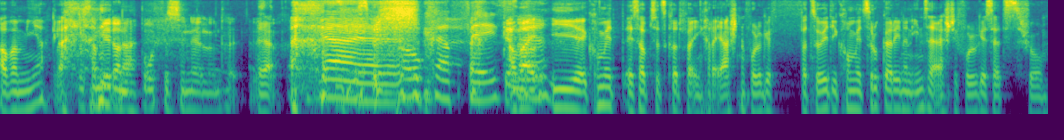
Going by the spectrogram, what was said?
aber mir, gleich. Das haben wir dann professionell und halt. Ja. Ja, ja, ja. Pokerface. Aber ich komme ich habe es jetzt gerade vor der ersten Folge verzeiht, ich komme mich zurück erinnern, unsere erste Folge ist jetzt schon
